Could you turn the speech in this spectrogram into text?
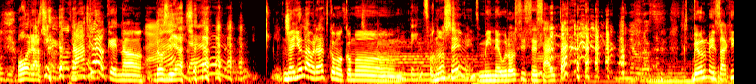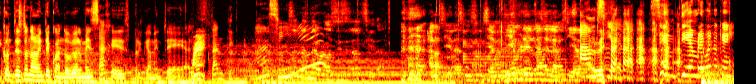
Horas. Un chingo, dos Ah, claro que no. Dos días. ya. No, yo la verdad como, como, pues no sé, mi neurosis es alta. veo el mensaje y contesto nuevamente cuando veo el mensaje, es prácticamente al instante. Ah, sí. Ansiedad. Septiembre, el mes de la ansiedad. Ansiedad. Septiembre, bueno, ¿qué?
